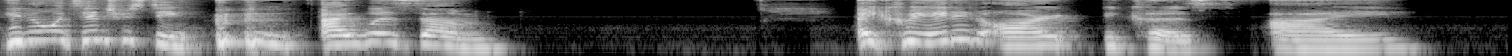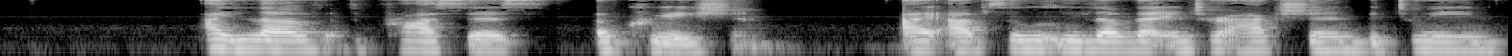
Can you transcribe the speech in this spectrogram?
You know, it's interesting. I was um I created art because I I love the process of creation. I absolutely love that interaction between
